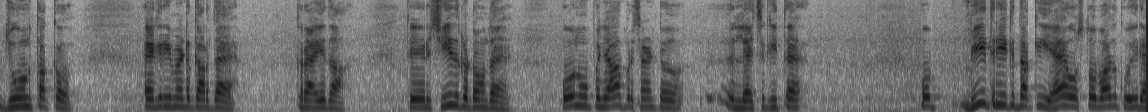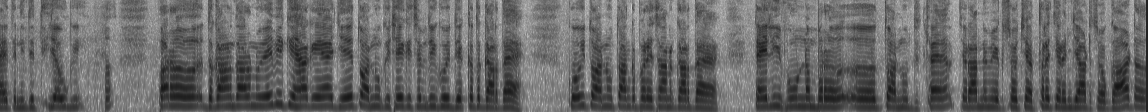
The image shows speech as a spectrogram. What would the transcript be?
ਜੂਨ ਤੱਕ ਐਗਰੀਮੈਂਟ ਕਰਦਾ ਹੈ ਕਿਰਾਏ ਦਾ ਤੇ ਰਸੀਦ ਕਟਾਉਂਦਾ ਹੈ ਉਹਨੂੰ 50% ਲੈਸ ਕੀਤਾ ਉਹ 20 ਤਰੀਕ ਤੱਕ ਹੀ ਹੈ, ਉਸ ਤੋਂ ਬਾਅਦ ਕੋਈ ਰਾਇਤ ਨਹੀਂ ਦਿੱਤੀ ਜਾਊਗੀ। ਪਰ ਦੁਕਾਨਦਾਰਾਂ ਨੂੰ ਇਹ ਵੀ ਕਿਹਾ ਗਿਆ ਹੈ, ਜੇ ਤੁਹਾਨੂੰ ਕਿਸੇ ਕਿਸਮ ਦੀ ਕੋਈ ਦਿੱਕਤ ਕਰਦਾ ਹੈ, ਕੋਈ ਤੁਹਾਨੂੰ ਤੰਗ ਪਰੇਸ਼ਾਨ ਕਰਦਾ ਹੈ, ਟੈਲੀਫੋਨ ਨੰਬਰ ਤੁਹਾਨੂੰ ਦਿੱਤਾ ਹੈ 9417 54861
